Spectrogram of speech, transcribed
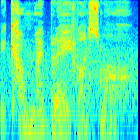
Become my blade once more.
